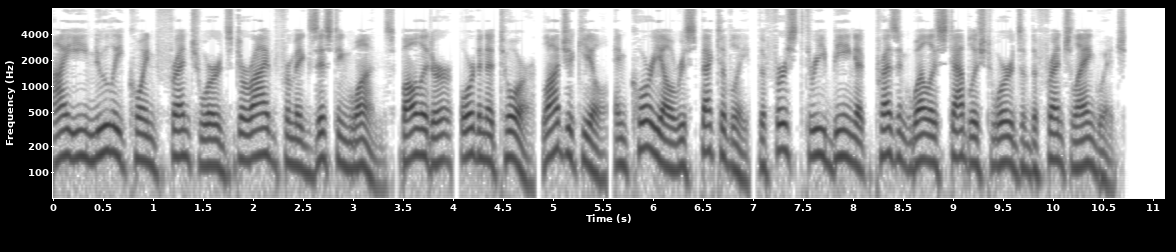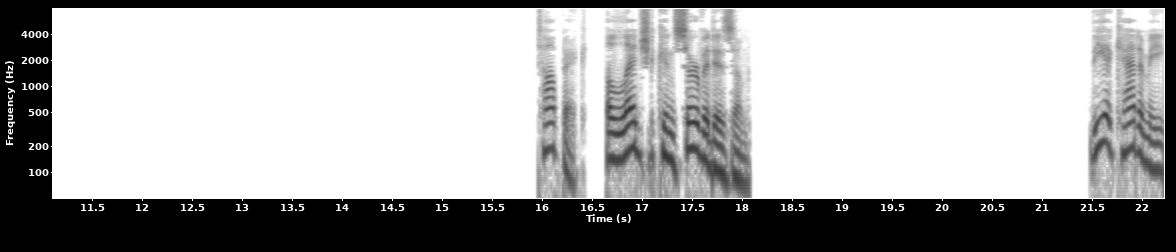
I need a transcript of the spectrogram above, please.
i.e. newly coined French words derived from existing ones baladeur, ordinateur, logiciel, and courriel respectively, the first three being at present well-established words of the French language. Alleged conservatism The Academy,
